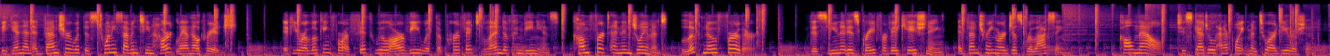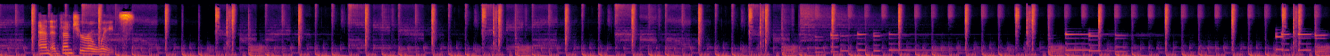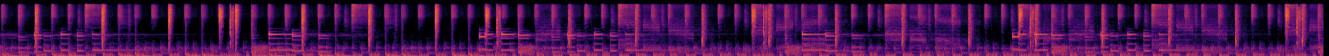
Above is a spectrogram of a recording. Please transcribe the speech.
Begin an adventure with this 2017 Heartland Elkridge. If you are looking for a fifth-wheel RV with the perfect blend of convenience, comfort and enjoyment, look no further. This unit is great for vacationing, adventuring or just relaxing. Call now to schedule an appointment to our dealership. An adventure awaits.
